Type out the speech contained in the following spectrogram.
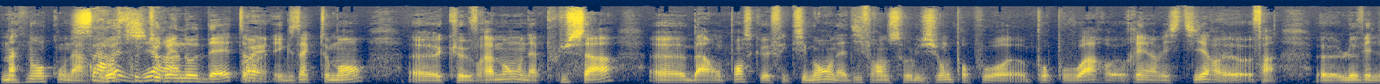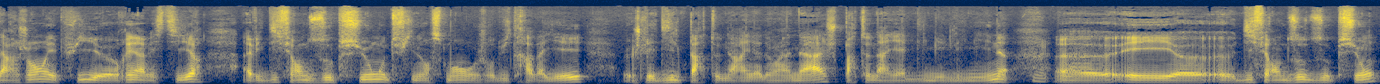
maintenant qu'on a restructuré nos dettes, exactement, euh, que vraiment on n'a plus ça, bah, on pense qu'effectivement on a différentes solutions pour, pour, pour pouvoir euh, réinvestir, euh, enfin euh, lever de l'argent et puis réinvestir avec différentes options de financement aujourd'hui travaillées. Je l'ai dit, le partenariat dans la nage, partenariat de l'iméglimine et différentes autres options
